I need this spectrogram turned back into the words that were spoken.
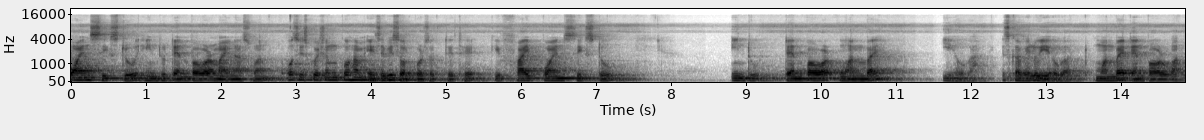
point six two into ten power minus one उस इस क्वेश्चन को हम ऐसे भी सॉल्व कर सकते थे कि five point six two into ten power one by ये होगा। इसका वैल्यू ये होगा one by ten power one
